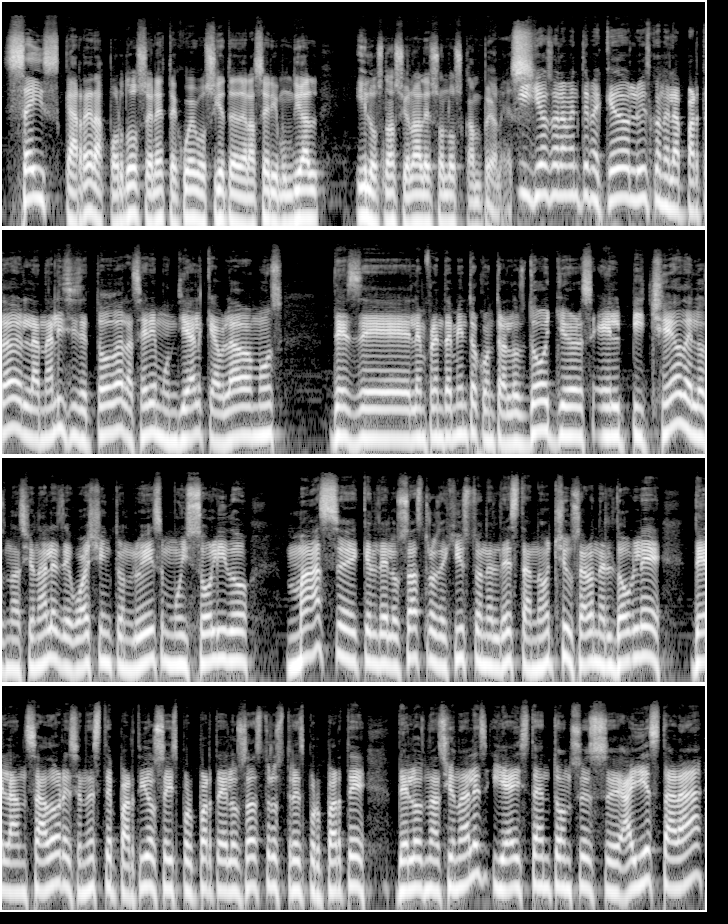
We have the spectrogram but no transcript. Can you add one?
seis carreras por dos en este juego 7 de la Serie Mundial y los nacionales son los campeones. Y yo solamente me quedo, Luis, con el apartado del análisis de toda la Serie Mundial que hablábamos desde el enfrentamiento contra los Dodgers, el picheo de los nacionales de Washington, Luis, muy sólido, más eh, que el de los Astros de Houston, el de esta noche. Usaron el doble de lanzadores en este partido, seis por parte de los Astros, tres por parte de los Nacionales. Y ahí está entonces, eh, ahí estará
